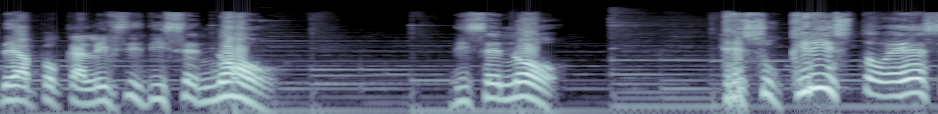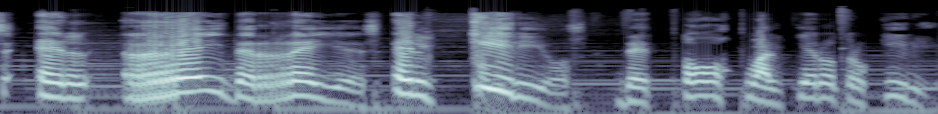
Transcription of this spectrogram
de Apocalipsis dice no, dice no. Jesucristo es el rey de reyes, el Kyrios de todo cualquier otro Kirio.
